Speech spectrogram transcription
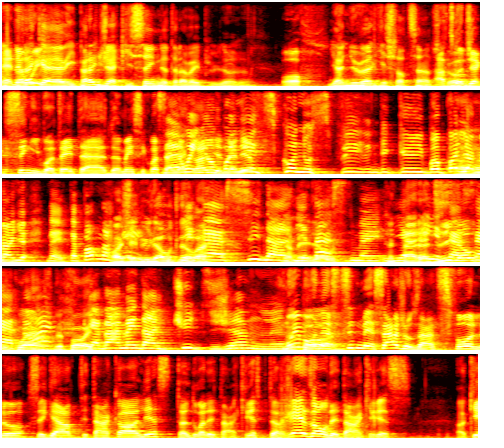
Il paraît, que, il paraît que Jackie Singh ne travaille plus là. là. Oh. Il y a une nouvelle qui est sortie en tout En tout cas. cas, Jack Singh, il va être à demain. C'est quoi, c'est à Ben oui, ils il y a ont pas mis un petit con pire. Il va pas la manière. Ben, t'as pas remarqué? Ouais, j'ai vu l'autre, là, Il ouais. était assis dans. Non, il mais était assis. Mais il paradis, était assis ou à quoi? terre, Je veux pas puis Il avait la main dans le cul du jeune, là. Moi, mon esti de message aux antifas, là, c'est garde, t'es en calice, t'as le droit d'être en crise, pis t'as raison d'être en crise. OK?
